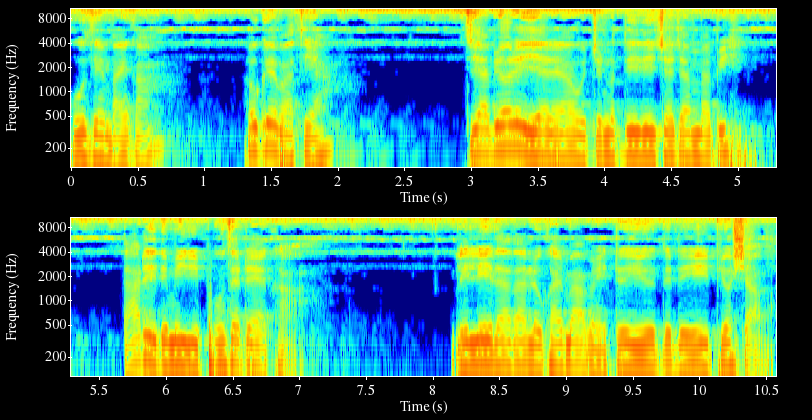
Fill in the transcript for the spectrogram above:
ကိုစင်ပိုင်းကဟုတ်ကဲ့ပါဆရာဆရာပြောတဲ့ရေတရာကိုကျွန်တော်တည်တည်ချာချာမှတ်ပြီးဓာတ်တွေသမီးတွေဖုံးဆက်တဲ့အခါလေးလေးသားသားလောက်ခိုင်းမှမယ်တူတူတူပြောရှာပါ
